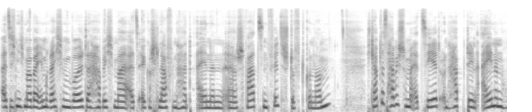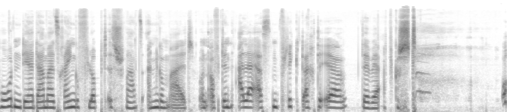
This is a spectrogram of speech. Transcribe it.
Als ich mich mal bei ihm rächen wollte, habe ich mal, als er geschlafen hat, einen äh, schwarzen Filzstift genommen. Ich glaube, das habe ich schon mal erzählt und habe den einen Hoden, der damals reingefloppt ist, schwarz angemalt. Und auf den allerersten Blick dachte er, der wäre abgestorben.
